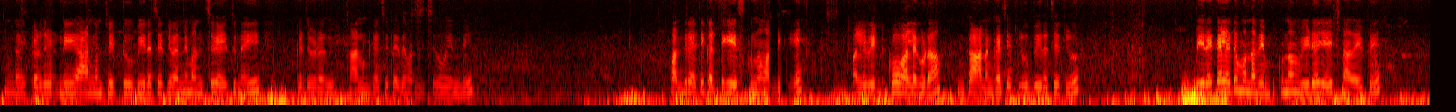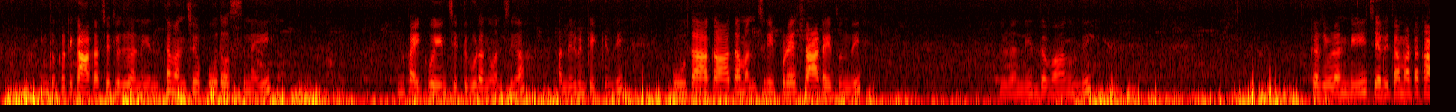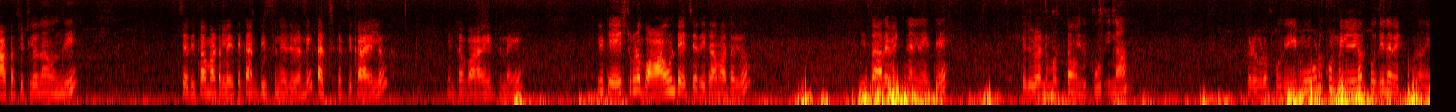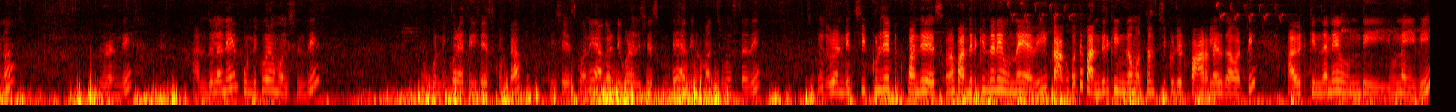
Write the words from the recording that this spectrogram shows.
ఇంకా ఇక్కడ చూడండి ఆనగం చెట్టు బీర చెట్లు ఇవన్నీ మంచిగా అవుతున్నాయి ఇక్కడ చూడండి ఆనగంకాయ చెట్టు అయితే మంచిగా పోయింది. పందిరి అయితే గట్టిగా వేసుకున్నాం అందుకే. మళ్ళీ పెట్టుకోవాలి కూడా ఇంకా ఆనంకాయ చెట్లు బీర చెట్లు. బీరకాయలు అయితే మొన్న తెంపుకున్నాం వీడియో చేసిన అదైతే. ఇంకొకటి కాకర చెట్లు చూడండి ఎంత మంచిగా పూత వస్తున్నాయి. ఇంకా పైకి పోయింది చెట్టు కూడా ఇంకా మంచిగా. పందిరి వెనుక ఎక్కింది. పూత కాత మంచిగా ఇప్పుడే స్టార్ట్ అవుతుంది చూడండి ఇంత బాగుంది. ఇక్కడ చూడండి చెర్రీ టమాటా కాకర చెట్లనే ఉంది. చెర్రీ టమాటాలు అయితే కనిపిస్తున్నాయి చూడండి కచ్చి కచ్చి కాయలు. ఇంత బాగా అవుతున్నాయి ఈ టేస్ట్ కూడా బాగుంటాయి చెర్రీ టమాటాలు. ఈసారే పెట్టిన నేనైతే. ఇక్కడ చూడండి మొత్తం ఇది పుదీనా. ఇక్కడ కూడా పుదీ మూడు కుండీలలో పుదీనా పెట్టుకున్నాను నేను. చూడండి. అందులోనే పుండికూర మొలిసింది. పుండికూర తీసేసుకుంటా. తీసేసుకొని ఆ గడ్డి కూడా తీసేసుకుంటే అది కూడా మంచిగా వస్తుంది. చూడండి చిక్కుడు చెట్టుకు పందిరి వేసుకున్నా. పందిరి కిందనే ఉన్నాయి అవి. కాకపోతే పందిరికి ఇంకా మొత్తం చిక్కుడు చెట్టు పారలేదు కాబట్టి అవిటి కిందనే ఉంది ఉన్నాయి ఇవి.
